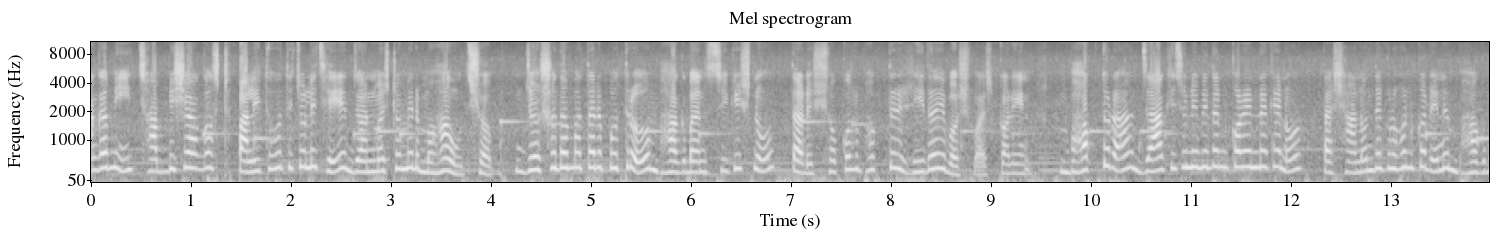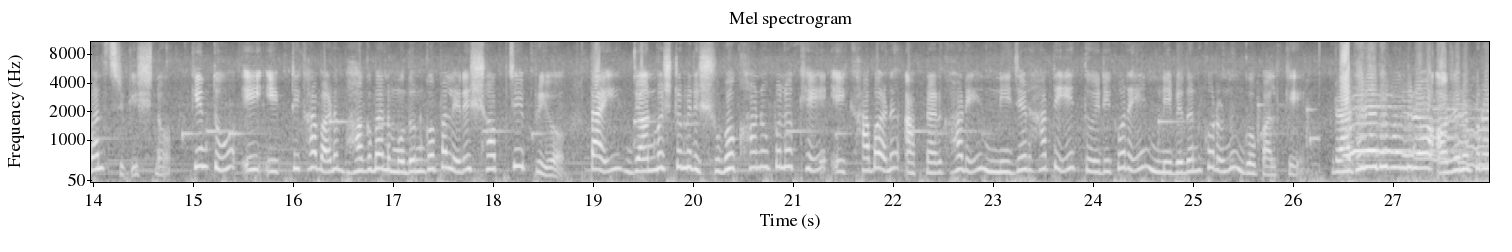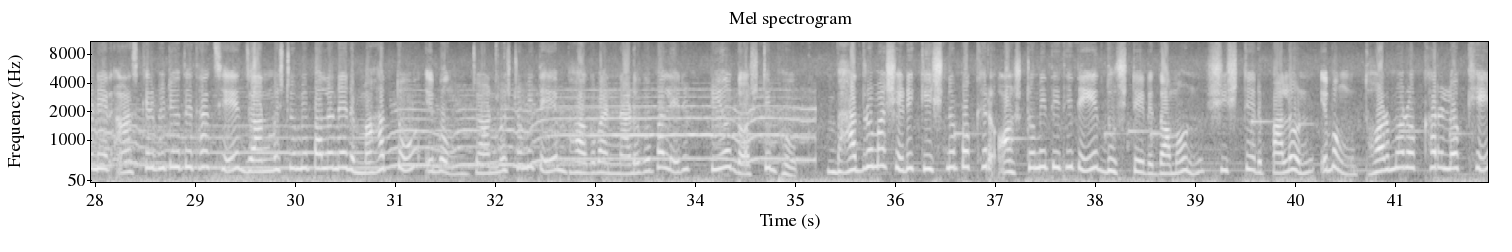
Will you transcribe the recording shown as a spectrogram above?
আগামী ছাব্বিশে আগস্ট পালিত হতে চলেছে জন্মাষ্টমীর মহা উৎসব। যশোদা মাতার পুত্র ভগবান শ্রীকৃষ্ণ তার সকল ভক্তের হৃদয়ে বসবাস করেন। ভক্তরা যা কিছু নিবেদন করেন না কেন, তা সানন্দে গ্রহণ করেন ভগবান শ্রীকৃষ্ণ। কিন্তু এই একটি খাবার ভগবান মদন গোপালের সবচেয়ে প্রিয়। তাই জন্মাষ্টমীর শুভক্ষণ উপলক্ষে এই খাবার আপনার ঘরে নিজের হাতে তৈরি করে নিবেদন করুন গোপালকে। রাধে রাধে বন্ধুরা, অজনা পুরাণের আজকের ভিডিওতে থাকছে জন্মাষ্টমী পালনের মাহাত্ম্য এবং জন্মাষ্টমীতে ভগবান নাড়ুগোপালের প্রিয় দশটি ভোগ। ভাদ্র মাসের কৃষ্ণপক্ষের অষ্টমী তিথিতে দুষ্টের দমন, শিষ্টের পালন এবং ধর্ম রক্ষার লক্ষ্যে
